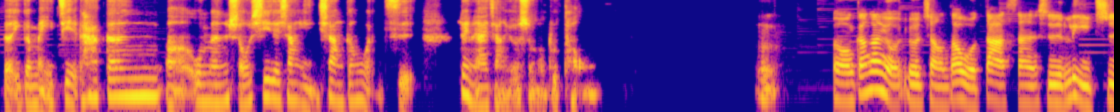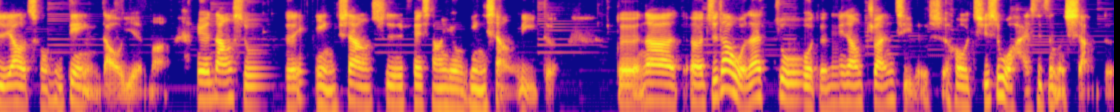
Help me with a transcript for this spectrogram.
的一个媒介？它跟呃我们熟悉的像影像跟文字，对你来讲有什么不同？嗯。嗯，刚刚有有讲到我大三是立志要成为电影导演嘛，因为当时我的影像是非常有影响力的。对，那呃，直到我在做我的那张专辑的时候，其实我还是这么想的。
